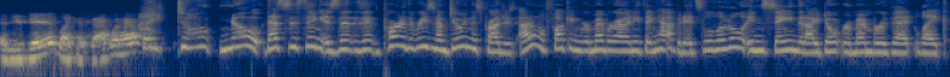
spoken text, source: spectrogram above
and you did? Like, is that what happened? I don't know. That's the thing. Is that the, part of the reason I'm doing this project? I don't fucking remember how anything happened. It's a little insane that I don't remember that. Like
